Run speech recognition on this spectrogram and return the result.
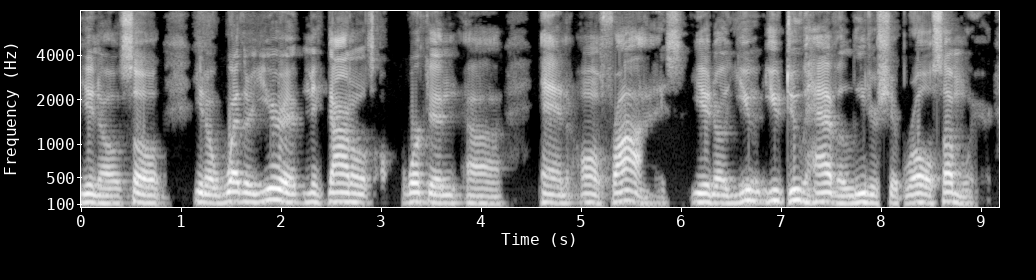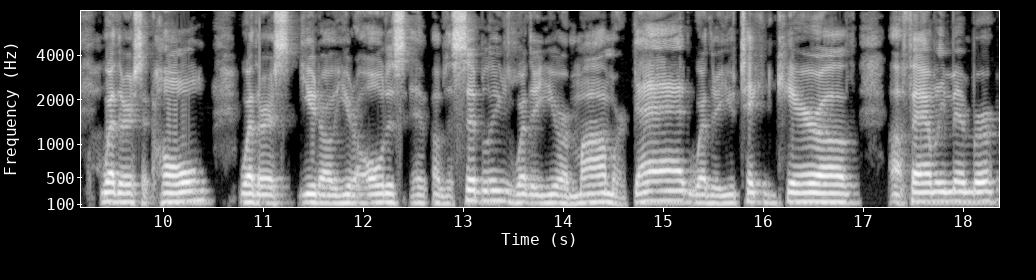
You know, so you know whether you're at McDonald's working uh, and on fries, you know, you you do have a leadership role somewhere. Whether it's at home, whether it's you know you're the oldest of the siblings, whether you're a mom or dad, whether you're taking care of a family member,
